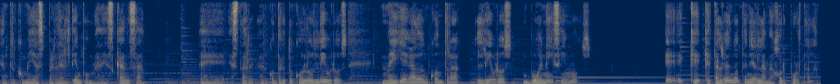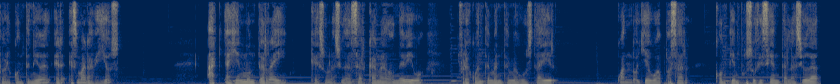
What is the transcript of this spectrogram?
entre comillas, perder el tiempo, me descansa eh, estar en contacto con los libros. Me he llegado a encontrar libros buenísimos eh, que, tal vez no tenían la mejor portada, pero el contenido es, maravilloso. Allí en Monterrey, que es una ciudad cercana a donde vivo, frecuentemente me gusta ir cuando llego a pasar con tiempo suficiente a la ciudad,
